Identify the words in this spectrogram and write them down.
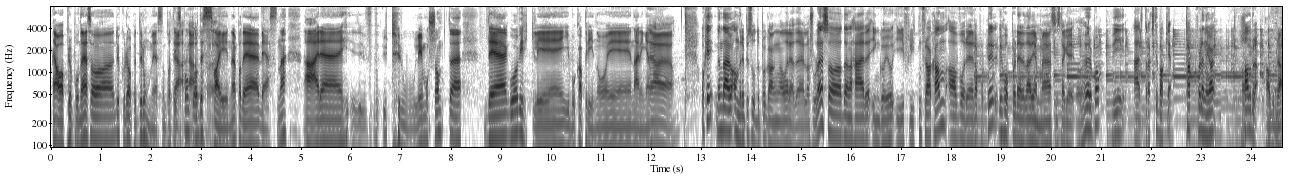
Ja, Apropos det, så dukker det opp et romvesen på et tidspunkt. Ja, ja. Og designet på det vesenet er uh, utrolig morsomt. Uh, det går virkelig Ibo Caprino i næringen. Ja, ja, ja. Ok, men det er jo andre episode på gang allerede, Lars Ole. Så denne her inngår jo i flyten fra Cannes av våre rapporter. Vi håper dere der hjemme syns det er gøy å høre på. Vi er straks tilbake. Takk for denne gang. Ha det bra. Ha det bra.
